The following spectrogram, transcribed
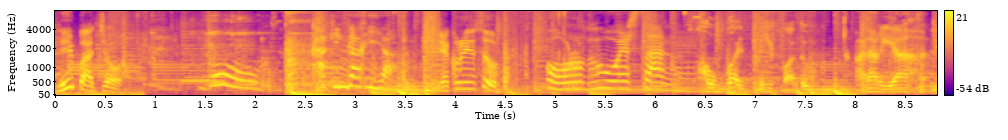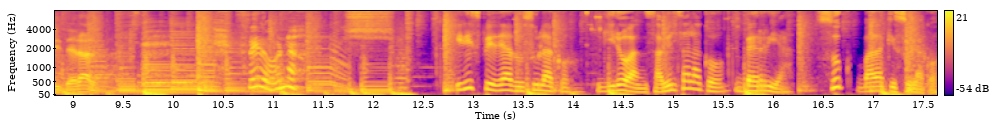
Flipatxo! Bo! Kakingarria! Irakurri duzu? Ordu esan! Hau bai bifatu! Aragia, literal! Ze ona! Irizpidea duzulako, giroan zabiltzalako, berria, zuk badakizulako.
